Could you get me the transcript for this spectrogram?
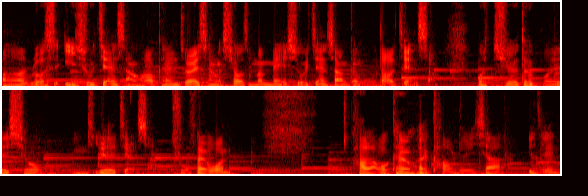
呃，如果是艺术鉴赏的话，我可能就会想修什么美术鉴赏跟舞蹈鉴赏，我绝对不会修音乐鉴赏，除非我好了，我可能会考虑一下，毕竟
